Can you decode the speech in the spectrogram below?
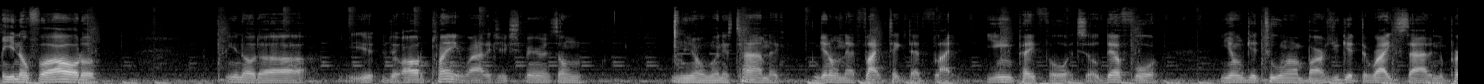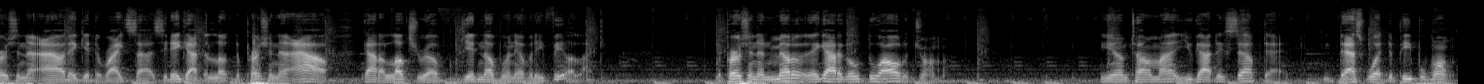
You know, for all the, you know the. Uh, you, the, all the plane riders experience on, you know, when it's time to get on that flight, take that flight. You ain't pay for it, so therefore, you don't get two arm bars. You get the right side, and the person in the aisle they get the right side. See, they got the luck. the person in the aisle got a luxury of getting up whenever they feel like it. The person in the middle, they got to go through all the drama. You know what I'm talking about? You got to accept that. That's what the people want.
